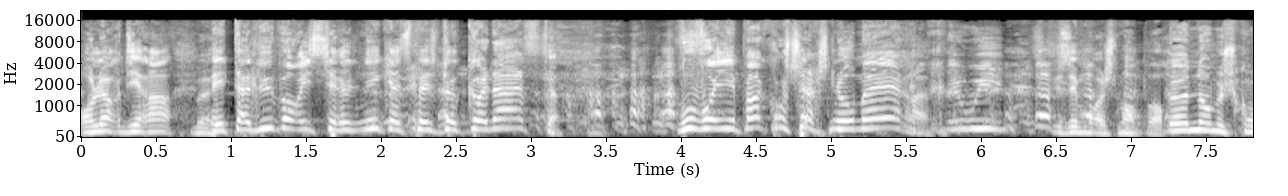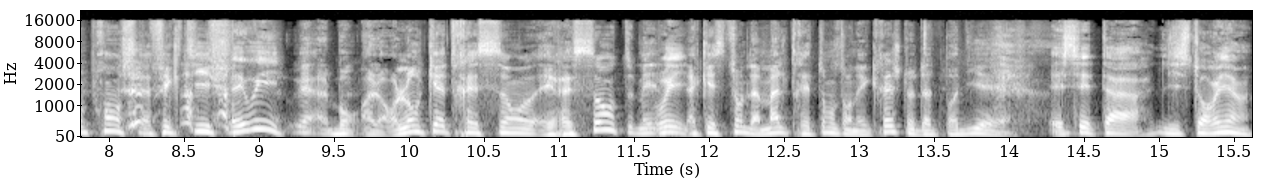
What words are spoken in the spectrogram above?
on leur dira Mais t'as lu Boris Cyrulnik, espèce de connasse? Vous voyez pas qu'on cherche nos mères? Mais oui. Excusez-moi, je m'emporte. Euh, non, mais je comprends, c'est affectif. Mais oui, euh, Bon, alors l'enquête récente est récente, mais Oui. la question de la maltraitance dans les crèches ne date pas d'hier. Et c'est à l'historien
